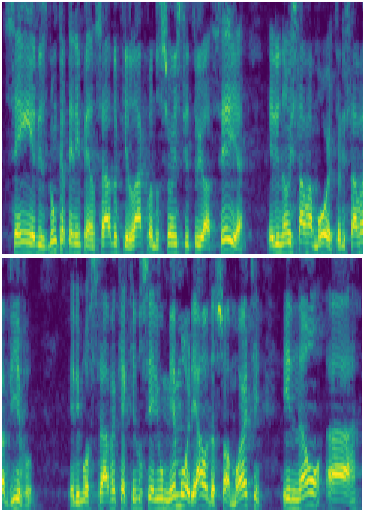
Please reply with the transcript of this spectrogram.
sem eles nunca terem pensado que lá, quando o Senhor instituiu a ceia, ele não estava morto, ele estava vivo. Ele mostrava que aquilo seria um memorial da sua morte e não a,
